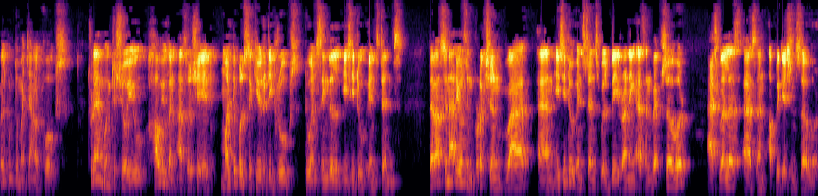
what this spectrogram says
Welcome to my channel folks. Today I'm going to show you how you can associate multiple security groups to a single EC2 instance. There are scenarios in production where an EC2 instance will be running as a web server as well as as an application server.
